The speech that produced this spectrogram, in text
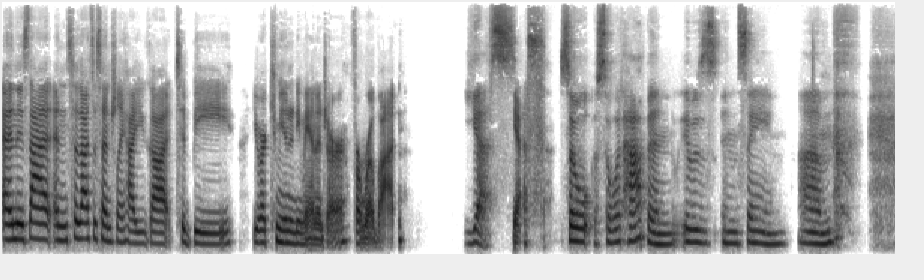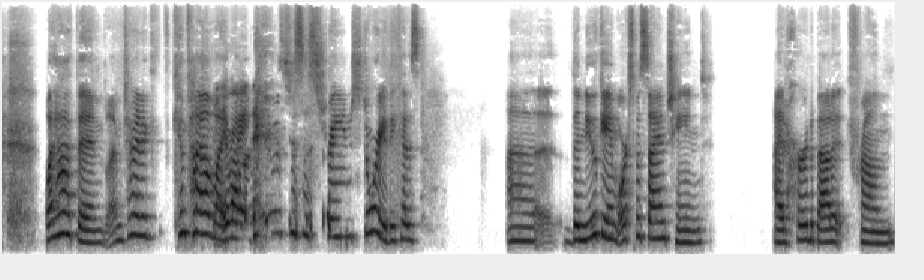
And is that and so that's essentially how you got to be your community manager for Robot. Yes. Yes. So so what happened? It was insane. Um what happened? I'm trying to compile my right. It was just a strange story because uh the new game Orcs Must Die Unchained, I had heard about it from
